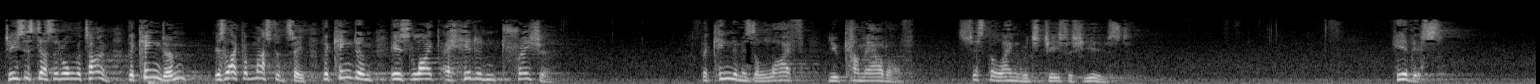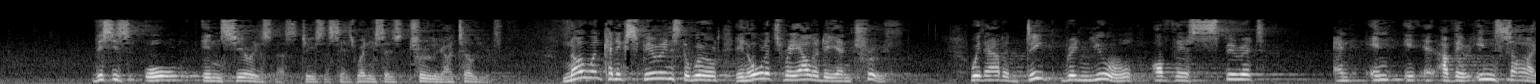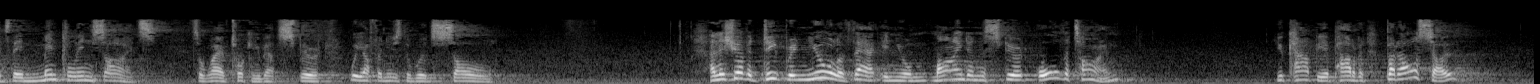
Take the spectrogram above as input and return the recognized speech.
Jesus does it all the time. The kingdom is like a mustard seed. The kingdom is like a hidden treasure. The kingdom is a life you come out of. It's just the language Jesus used. Hear this. This is all in seriousness, Jesus says, when he says, truly I tell you. No one can experience the world in all its reality and truth without a deep renewal of their spirit and in, of their insides, their mental insides. It's a way of talking about spirit. We often use the word soul. Unless you have a deep renewal of that in your mind and the spirit all the time, you can't be a part of it. But also,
